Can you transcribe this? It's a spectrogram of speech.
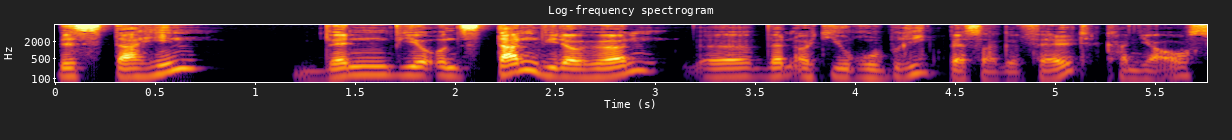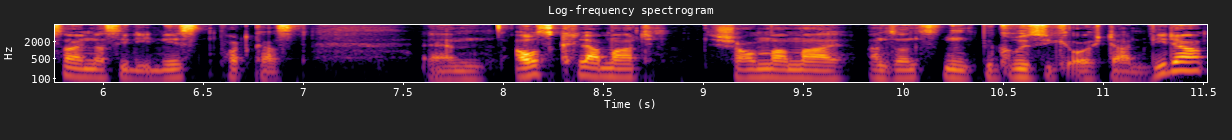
bis dahin, wenn wir uns dann wieder hören, äh, wenn euch die Rubrik besser gefällt, kann ja auch sein, dass ihr die nächsten Podcast ähm, ausklammert. Schauen wir mal. Ansonsten begrüße ich euch dann wieder.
